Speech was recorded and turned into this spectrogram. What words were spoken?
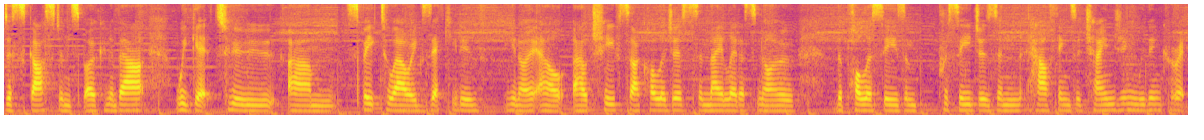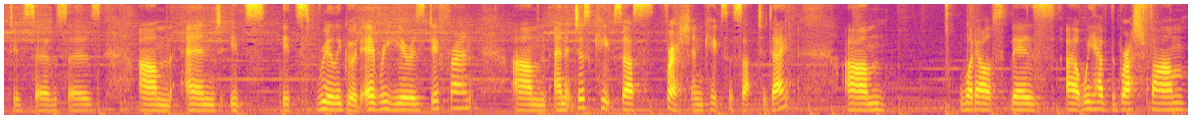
discussed and spoken about. We get to um, speak to our executive, you know, our, our chief psychologists, and they let us know the policies and procedures and how things are changing within corrective services. Um, and it's, it's really good. Every year is different um, and it just keeps us fresh and keeps us up to date. Um, what else? There's, uh, we have the Brush Farm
